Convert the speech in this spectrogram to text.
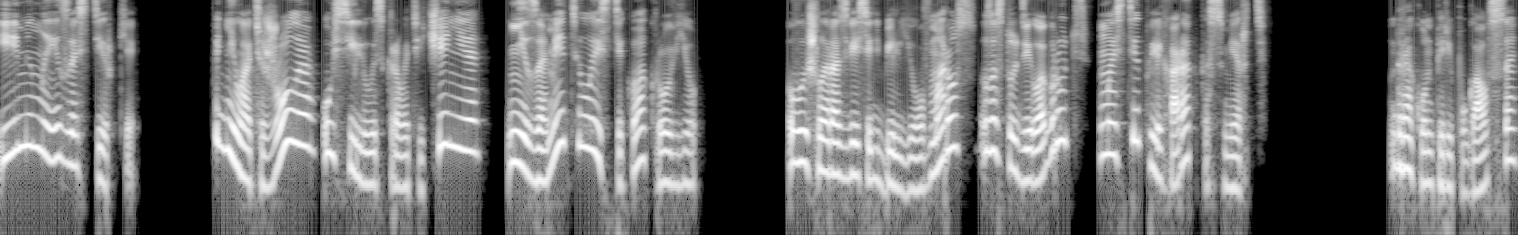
именно из-за стирки. Подняла тяжелое, усилилось кровотечение, не заметила и стекла кровью. Вышла развесить белье в мороз, застудила грудь, мастит лихорадка смерть. Дракон перепугался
